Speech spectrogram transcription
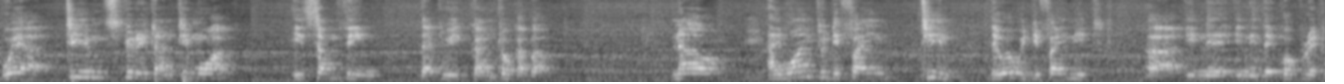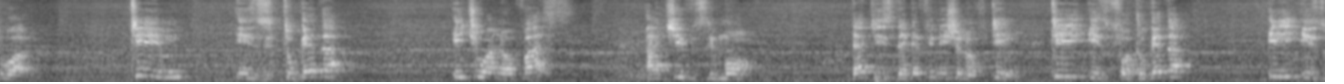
where team spirit and teamwork is something that we can talk about. Now, I want to define team the way we define it uh, in, in, in the corporate world. Team is together, each one of us achieves more. That is the definition of team. T is for together, E is,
